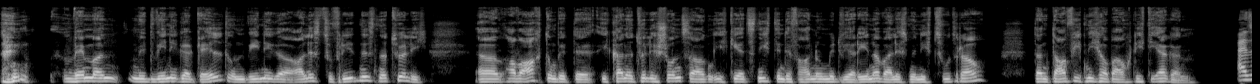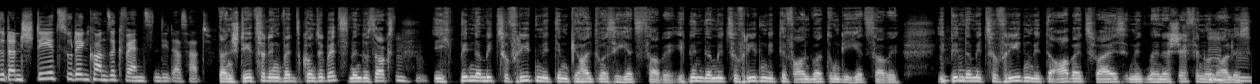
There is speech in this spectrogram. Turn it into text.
Wenn man mit weniger Geld und weniger alles zufrieden ist, natürlich. Äh, aber Achtung bitte, ich kann natürlich schon sagen, ich gehe jetzt nicht in die Verhandlung mit Verena, weil ich es mir nicht zutraue. Dann darf ich mich aber auch nicht ärgern. Also dann steht zu den Konsequenzen, die das hat. Dann steht zu den Konsequenzen. Wenn du sagst, mhm. ich bin damit zufrieden mit dem Gehalt, was ich jetzt habe. Ich bin damit zufrieden mit der Verantwortung, die ich jetzt habe. Ich mhm. bin damit zufrieden mit der Arbeitsweise, mit meiner Chefin und mhm. alles.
